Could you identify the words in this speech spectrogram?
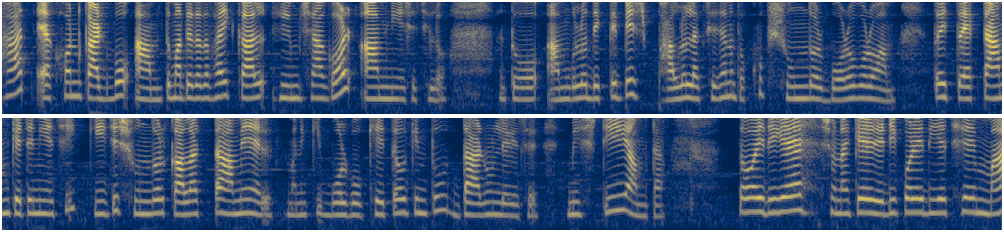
ভাত, এখন কাটবো আম। তোমাদের দাদাভাই কাল হিমসাগর আম নিয়ে এসেছিল। তো আমগুলো দেখতে বেশ ভালো লাগছে জানো তো, খুব সুন্দর, বড় বড় আম। তো এই তো একটা আম কেটে নিয়েছি। কি যে সুন্দর কালারটা আমের মানে কি বলব, খেতেও কিন্তু দারুণ লেগেছে, মিষ্টি আমটা। তো এদিকে সোনাকে রেডি করে দিয়েছে মা,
